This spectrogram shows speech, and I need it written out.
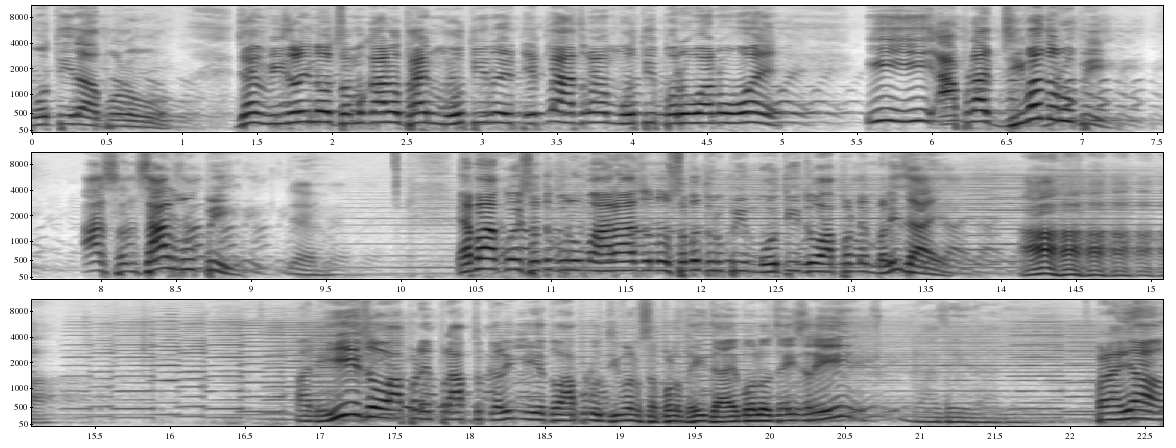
મોતીરા પડવો જેમ વીજળીનો ચમકારો થાય ને મોતીનો એટલા હાથવાળા મોતી પરવાનું હોય ઈ આપણા જીવન રૂપી આ સંસાર રૂપી એમાં કોઈ સદગુરુ મહારાજનો શબ્દ રૂપી મોતી જો આપણને મળી જાય. હા હા હા હા હા અને એ જો આપણે પ્રાપ્ત કરી લઈએ તો આપણું જીવન સફળ થઈ જાય. બોલો, જય શ્રી પણ અહીંયા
